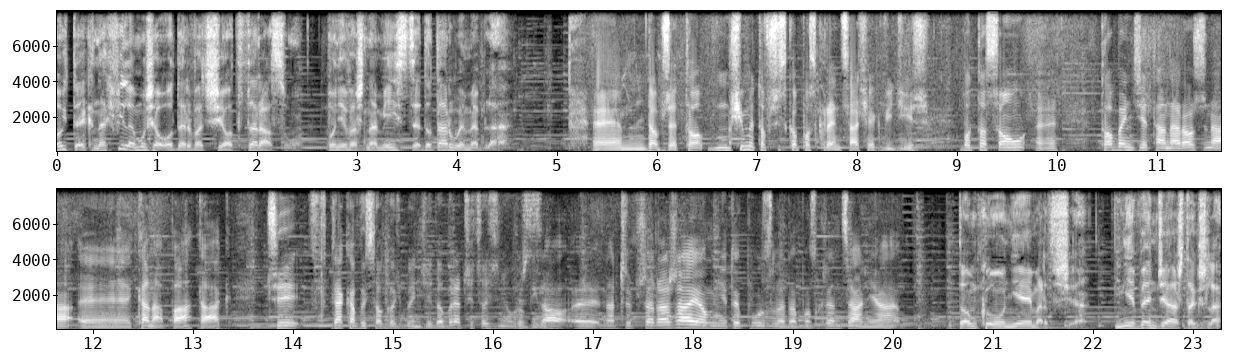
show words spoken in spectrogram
Wojtek na chwilę musiał oderwać się od tarasu, ponieważ na miejsce dotarły meble. Dobrze, to musimy to wszystko poskręcać, jak widzisz, bo to są, e, to będzie ta narożna e, kanapa, tak? Czy w- taka wysokość będzie dobra, czy coś z nią Wiesz robimy? co, y, znaczy przerażają mnie te puzzle do poskręcania. Tomku, nie martw się, nie będzie aż tak źle.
